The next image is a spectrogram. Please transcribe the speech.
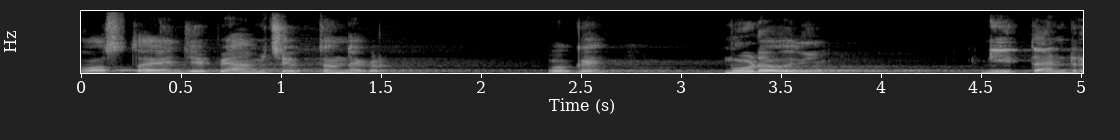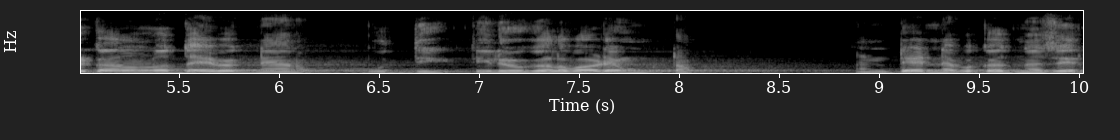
వస్తాయని చెప్పి ఆమె చెప్తుంది ఇక్కడ. ఓకే? మూడవది నీ తండ్రి కాలంలో దైవ జ్ఞానం బుద్ధి తెలివి గలవాడే ఉండటం అంటే నెబద్ నజర్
